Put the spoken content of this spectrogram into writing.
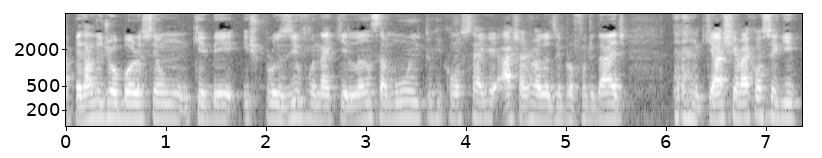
apesar do Joe Burrow ser um QB explosivo, né, que lança muito, que consegue achar jogadores em profundidade, que acho que vai conseguir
